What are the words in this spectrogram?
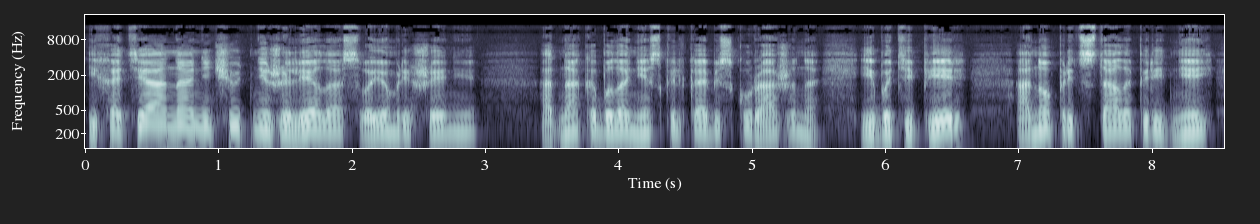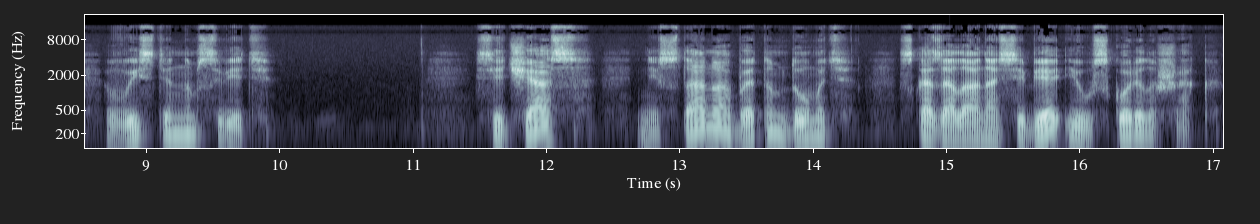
И хотя она ничуть не жалела о своем решении, однако была несколько обескуражена, ибо теперь оно предстало перед ней в истинном свете. «Сейчас не стану об этом думать», сказала она себе и ускорила шаг.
